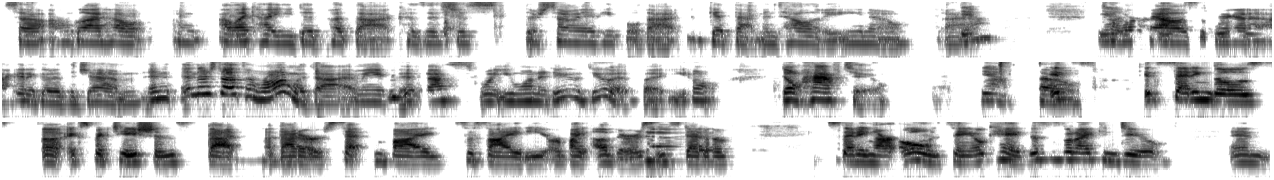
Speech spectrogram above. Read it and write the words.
so i'm glad how i like how you did put that because it's just there's so many people that get that mentality you know yeah to yeah, work out absolutely. i gotta i gotta go to the gym and and there's nothing wrong with that i mean if, if that's what you want to do do it but you don't don't have to yeah so. it's it's setting those uh, expectations that that are set by society or by others yeah. instead of setting our own saying okay this is what i can do. And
